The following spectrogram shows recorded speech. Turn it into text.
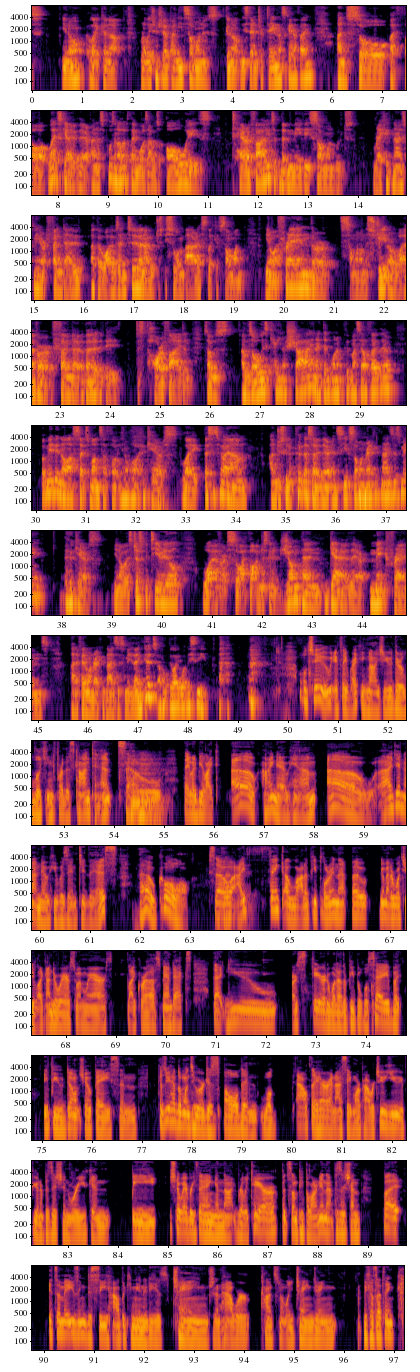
You know, like in a relationship, I need someone who's going to at least entertain this kind of thing. And so I thought, let's get out there. And I suppose another thing was I was always terrified that maybe someone would recognize me or find out about what I was into. And I would just be so embarrassed. Like if someone, you know, a friend or someone on the street or whatever found out about it, they'd be just horrified. And so I was, I was always kind of shy and I didn't want to put myself out there. But maybe in the last six months, I thought, you know what, who cares? Like, this is who I am. I'm just going to put this out there and see if someone recognizes me. Who cares? You know, it's just material, whatever. So I thought I'm just going to jump in, get out there, make friends. And if anyone recognizes me, then good. I hope they like what they see. Well, too, if they recognize you, they're looking for this content. So mm. they would be like, oh, I know him. Oh, I did not know he was into this. Oh, cool. So exactly. I think a lot of people are in that boat, no matter what you like underwear, swimwear, lycra, spandex, that you are scared of what other people will say. But if you don't show face and because you have the ones who are just bold and will out there, and I say more power to you if you're in a position where you can be show everything and not really care. But some people aren't in that position. But it's amazing to see how the community has changed and how we're constantly changing. Because I think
